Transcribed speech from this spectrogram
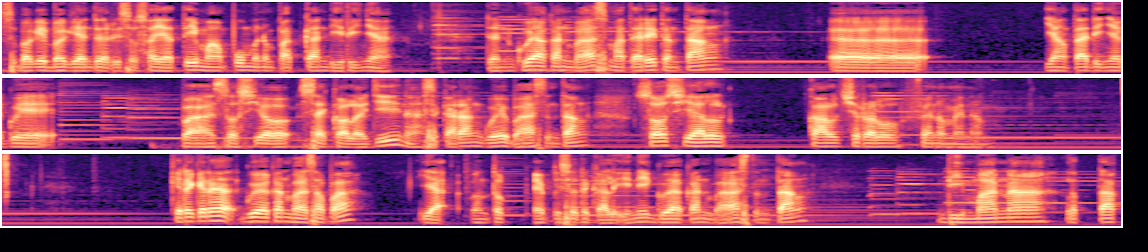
sebagai bagian dari society mampu menempatkan dirinya? Dan gue akan bahas materi tentang uh, yang tadinya gue bahas sosio psychology nah sekarang gue bahas tentang social cultural phenomenon. Kira-kira gue akan bahas apa? Ya untuk episode kali ini gue akan bahas tentang di mana letak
